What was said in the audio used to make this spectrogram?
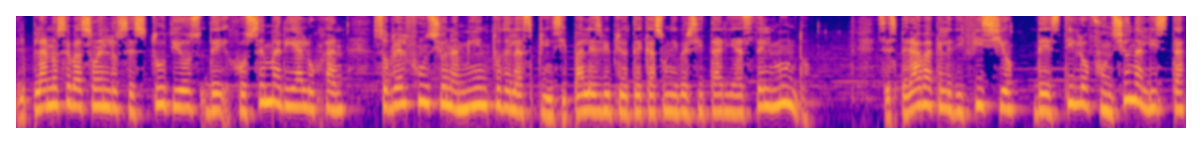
El plano se basó en los estudios de José María Luján sobre el funcionamiento de las principales bibliotecas universitarias del mundo. Se esperaba que el edificio, de estilo funcionalista,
